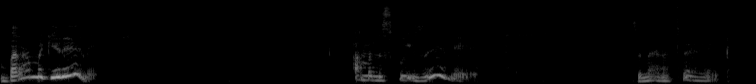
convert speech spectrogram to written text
But I'm going to get in it. I'm going to squeeze in it. As a matter of fact,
